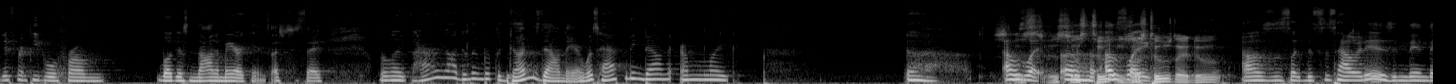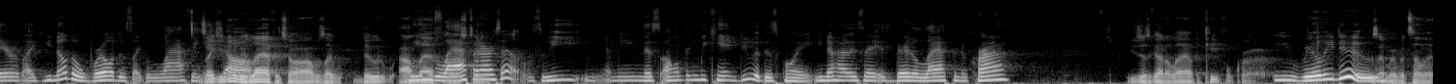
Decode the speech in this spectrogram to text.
different people from, well, I guess non-Americans, I should say, were like, how are y'all dealing with the guns down there? What's happening down there? I'm like, uh, I was It's- like, it's, uh, Tuesday, I was like- Tuesday, dude. I was just like, this is how it is. And then they were like, you know, the world is like laughing It's at like you y'all. know we laugh at y'all. I was like, dude, I we laugh. laugh, at, at ourselves. We, I mean, that's the only thing we can't do at this point. You know how they say it's better to laugh than to cry. You just gotta laugh to keep from crying. You really do. 'Cause I remember telling,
